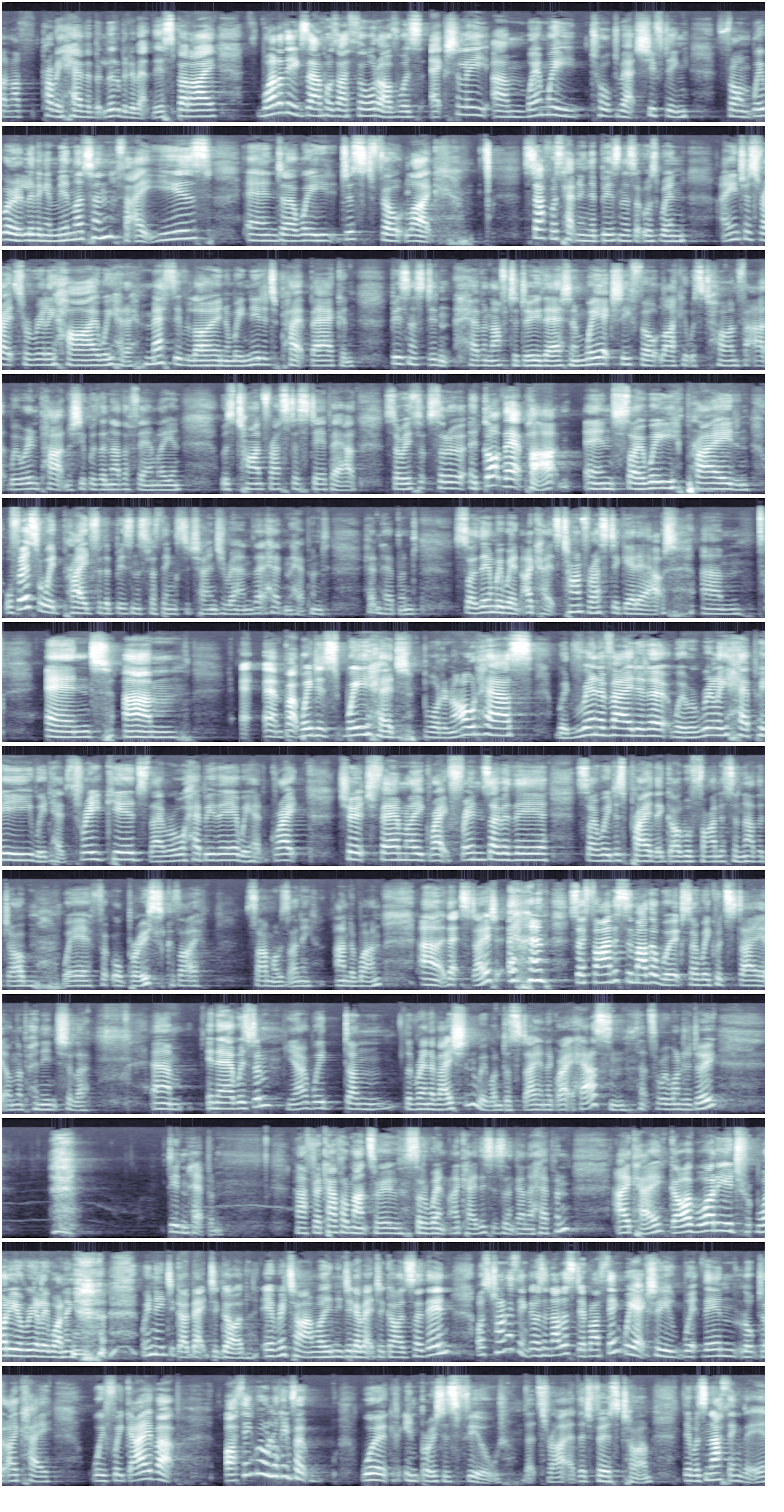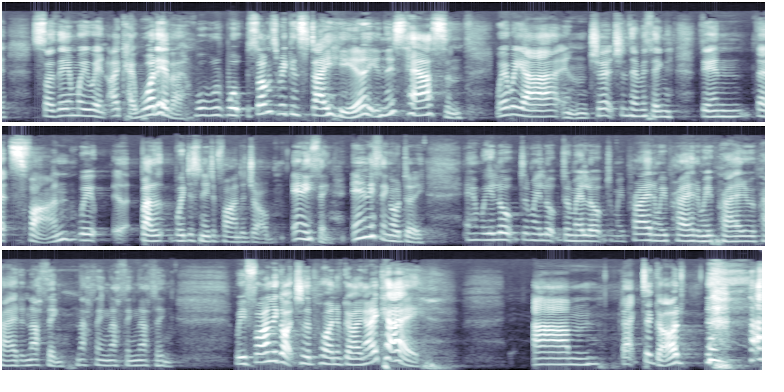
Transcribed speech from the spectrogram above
and I probably have a little bit about this, but I one of the examples I thought of was actually um, when we talked about shifting from we were living in Minlaton for eight years, and uh, we just felt like stuff was happening in the business. It was when our interest rates were really high. We had a massive loan and we needed to pay it back, and business didn't have enough to do that. And we actually felt like it was time for us. We were in partnership with another family, and it was time for us to step out. So we sort of had got that part, and so we prayed. And well, first of all, we'd prayed for the business for things to change around. That hadn't happened. Hadn't happened. So then we went, okay, it's time for us to get out. Um, and um, and, but we just we had bought an old house we'd renovated it we were really happy we'd had three kids they were all happy there we had great church family great friends over there so we just prayed that god would find us another job where for, well bruce because i some I was only under one uh, at that stage. so find us some other work so we could stay on the peninsula. Um, in our wisdom, you know, we'd done the renovation. We wanted to stay in a great house, and that's what we wanted to do. Didn't happen. After a couple of months, we sort of went, okay, this isn't going to happen. Okay, God, what are you, tr- what are you really wanting? we need to go back to God. Every time we need to go back to God. So then I was trying to think there was another step, I think we actually then looked at, okay, if we gave up, I think we were looking for work in Bruce's field. That's right, at the first time. There was nothing there. So then we went, okay, whatever. Well, well, as long as we can stay here in this house and where we are and church and everything, then that's fine. We, but we just need to find a job. Anything, anything will do. And we looked and we looked and we looked and we prayed and we prayed and we prayed and we prayed and nothing, nothing, nothing, nothing. We finally got to the point of going, okay, um, back to God.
